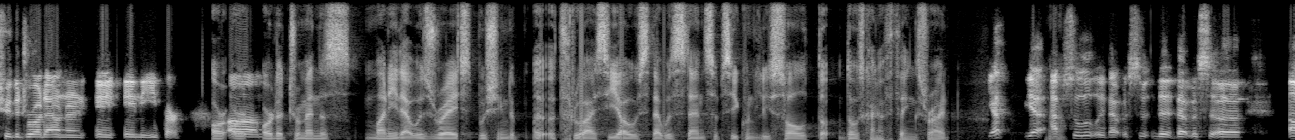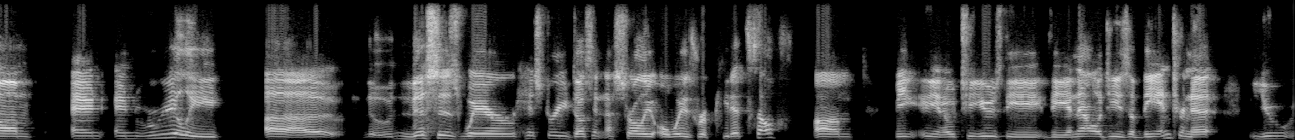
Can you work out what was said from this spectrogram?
to the drawdown in, in, in Ether. Or, or, um, or, the tremendous money that was raised pushing the uh, through ICOs that was then subsequently sold. Th- those kind of things, right? Yeah. yeah. Absolutely. That was that, that was uh, um, and and really uh, this is where history doesn't necessarily always repeat itself. Um, be, you know, to use the the analogies of the internet, you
